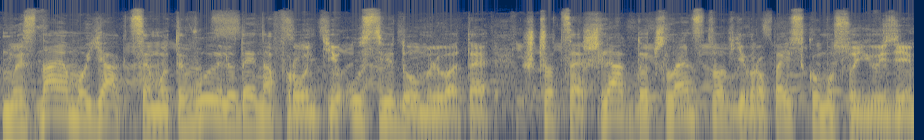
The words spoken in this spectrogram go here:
Ми знаємо, як це мотивує людей на фронті, усвідомлювати, що це шлях до членства в Європейському Союзі.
